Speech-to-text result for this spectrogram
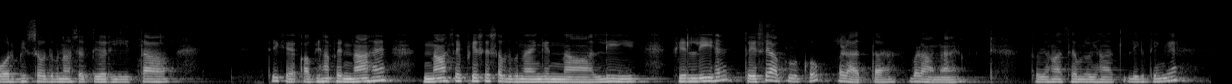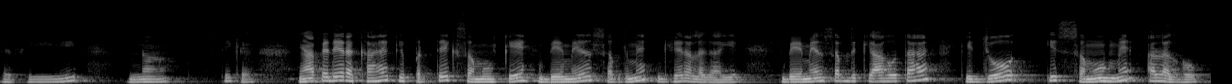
और भी शब्द बना सकते हैं, रीता, ठीक है? अब यहाँ पे ना है, ना से फिर से शब्द बनाएँगे नाली। फिर ली है तो इसे आप लोग को बढ़ाता है, बढ़ाना है। तो यहाँ से हम लोग यहाँ लिख देंगे री ना ठीक है? यहाँ पे दे रखा है कि प्रत्येक समूह के बेमेल शब्द में घेरा लगाइए। बेमेल शब्द क्या होता है? कि जो इस समूह में अलग हो।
